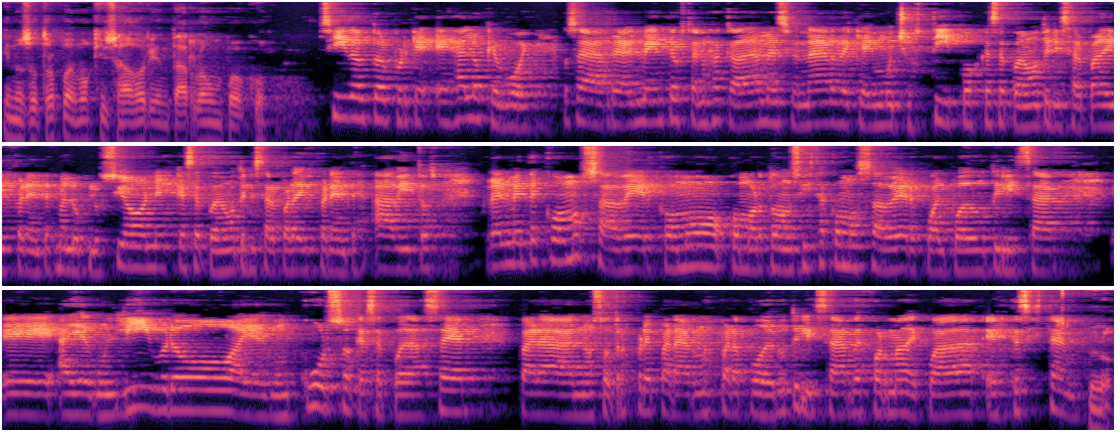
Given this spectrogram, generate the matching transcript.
y nosotros podemos quizás orientarlos un poco. Sí, doctor, porque es a lo que voy. O sea, realmente usted nos acaba de mencionar de que hay muchos tipos que se pueden utilizar para diferentes maloclusiones, que se pueden utilizar para diferentes hábitos. Realmente, ¿cómo saber, cómo, como ortodoncista, cómo saber cuál puedo utilizar? Eh, ¿Hay algún libro, hay algún curso que se pueda hacer para nosotros prepararnos para poder utilizar de forma adecuada este sistema? Bueno,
